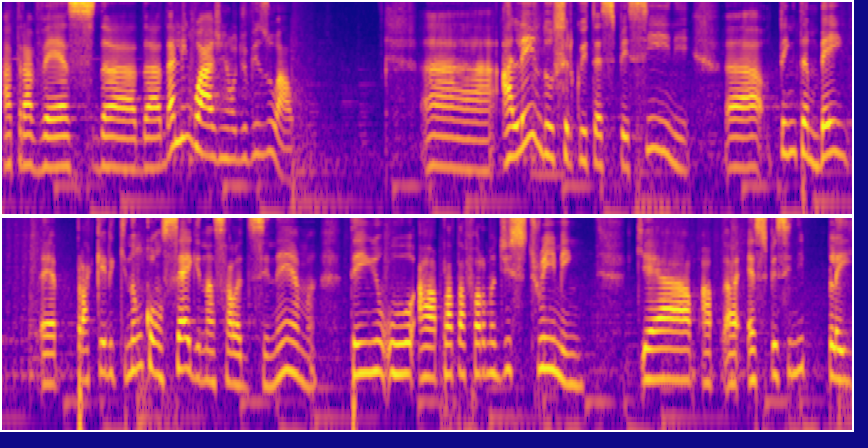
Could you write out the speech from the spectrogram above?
através da, da, da linguagem audiovisual. Uh, além do circuito SP Cine, uh, tem também é, para aquele que não consegue na sala de cinema, tem o, a plataforma de streaming, que é a, a, a SP Cine Play.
